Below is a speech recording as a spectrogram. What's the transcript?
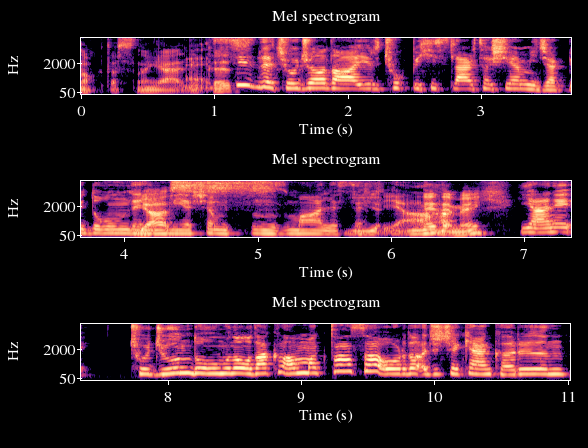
noktasına geldi kız. Siz de çocuğa dair çok bir hisler taşıyamayacak bir doğum deneyimi Ya yaşamışsınız maalesef ya. Ya- Ne demek? Yani çocuğun doğumuna odaklanmaktansa orada acı çeken karın,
